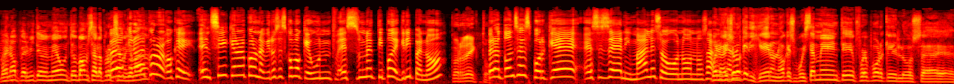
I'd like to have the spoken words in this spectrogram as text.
Bueno, permíteme, Meo. Entonces vamos a la Pero próxima no llamada. el ok, en sí, que no el coronavirus es como que un, es un tipo de gripe, ¿no? Correcto. Pero entonces, ¿por qué es de animales o no, no sabes? Bueno, eso es lo que dijeron, ¿no? Que supuestamente fue porque los ah,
